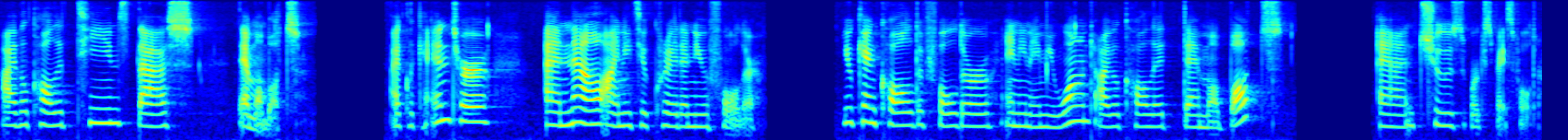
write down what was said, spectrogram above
I will call it Teams-Demobot. I click enter and now I need to create a new folder. You can call the folder any name you want. I will call it Demobot and choose workspace folder.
